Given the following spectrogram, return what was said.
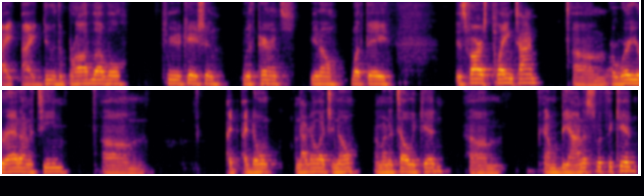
I, I do the broad level communication with parents, you know, what they, as far as playing time um, or where you're at on a team, um, I, I don't, I'm not going to let you know. I'm going to tell the kid. Um, I'm going to be honest with the kid.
